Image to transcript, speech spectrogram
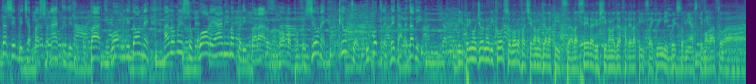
Da semplici appassionati, disoccupati, uomini e donne hanno messo cuore e anima per imparare una nuova professione che un giorno li potrebbe dare da vivere. Il primo giorno di corso loro facevano già la pizza, la sera riuscivano già a fare la pizza e quindi questo mi ha stimolato a,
